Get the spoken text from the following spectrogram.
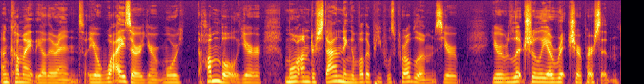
and come out the other end. You're wiser. You're more humble. You're more understanding of other people's problems. You're you're literally a richer person.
